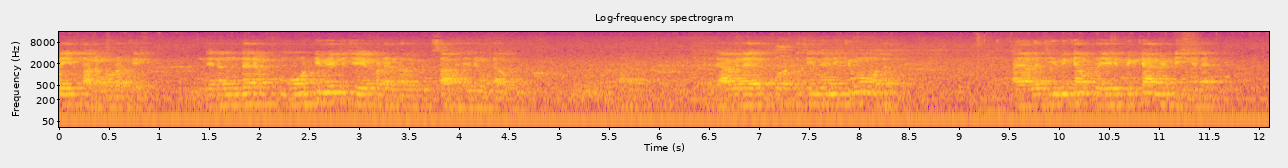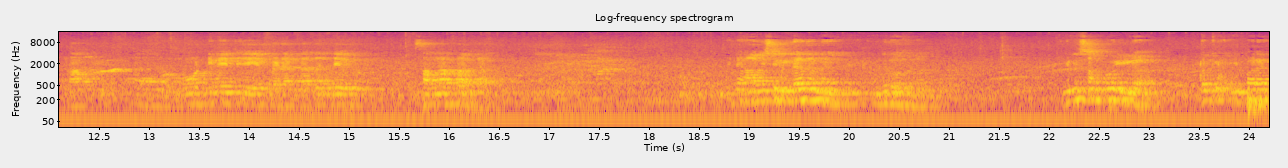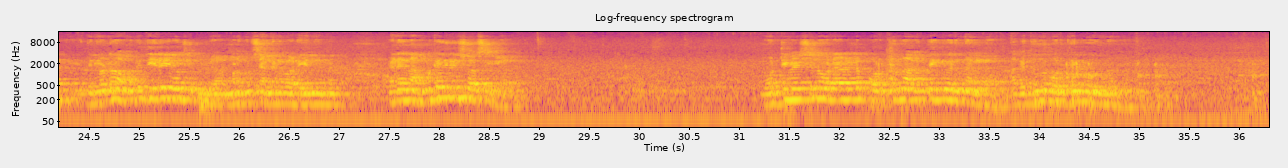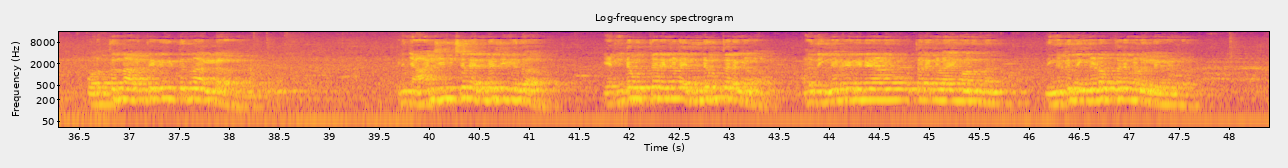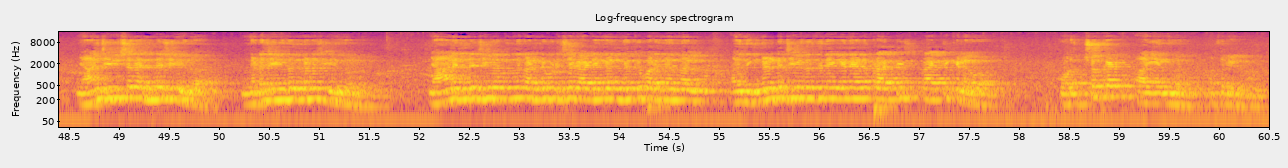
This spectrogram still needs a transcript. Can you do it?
നമ്മുടെ ഈ തലമുറയ്ക്ക് നിരന്തരം മോട്ടിവേറ്റ് ചെയ്യപ്പെടേണ്ട ഒരു സാഹചര്യം ഉണ്ടാകുന്നു രാവിലെ പുറത്ത് ചെയ്യുന്ന എനിക്കുമ്പോൾ മുതൽ അയാളെ ജീവിക്കാൻ പ്രേരിപ്പിക്കാൻ വേണ്ടി ഇങ്ങനെ നാം മോട്ടിവേറ്റ് ചെയ്യപ്പെടേണ്ടതിന്റെ ഒരു സന്ദർഭമല്ല. ഇതിന്റെ ആവശ്യമില്ല എന്നാണ് എനിക്ക് തോന്നുന്നത്. ഇങ്ങനെ സംഭവമില്ല ഇതൊക്കെ ഈ പറയാൻ ഇതിനോട് നമുക്ക് തീരെ യോജിപ്പില്ല. നമ്മളെ കുറിച്ച് അങ്ങനെ പറയുന്നുണ്ട്. കാരണം നമുക്കതിന് വിശ്വാസമില്ല. മോട്ടിവേഷൻ ഒരാളുടെ പുറത്തുനിന്ന് അകത്തേക്ക് വരുന്നതല്ല. അകത്തുനിന്ന് പുറത്തേക്ക് പോകുന്നതാണ് പുറത്തുനിന്ന് അകത്തേക്ക് കിട്ടുന്നതല്ല. ഞാൻ ജീവിച്ചത് എന്റെ ജീവിതമാണ്. എന്റെ ഉത്തരങ്ങൾ എന്റെ ഉത്തരങ്ങളാണ്. അത് നിങ്ങൾക്ക് എങ്ങനെയാണ് ഉത്തരങ്ങളായി മാറുന്നത്? നിങ്ങൾക്ക് നിങ്ങളുടെ ഉത്തരങ്ങളല്ലേ വേണ്ടത്? ഞാൻ ജീവിച്ചത് എന്റെ ജീവിതമാണ്. നിങ്ങളുടെ ജീവിതം നിങ്ങളുടെ ജീവിതമല്ലേ? ഞാൻ എന്റെ ജീവിതത്തിൽ നിന്ന് കണ്ടുപിടിച്ച കാര്യങ്ങൾ നിങ്ങൾക്ക് പറഞ്ഞു തന്നാൽ അത് നിങ്ങളുടെ ജീവിതത്തിന് എങ്ങനെയാണ് പ്രാക്ടീസ് പ്രാക്ടിക്കലാവുക? കുറച്ചൊക്കെ ആയി എന്ന് അത്രയേ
